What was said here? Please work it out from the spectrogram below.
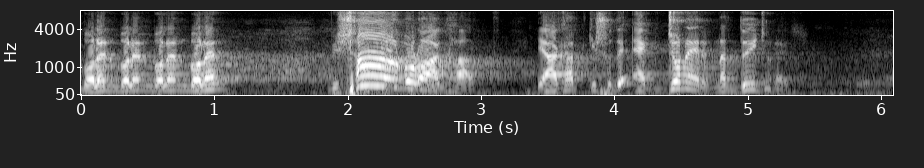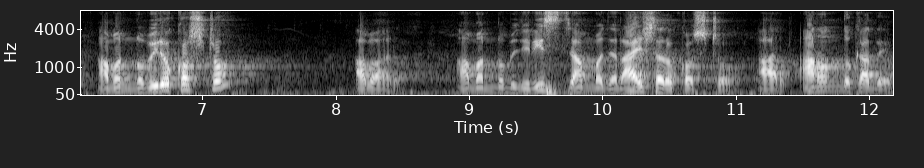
বলেন বলেন বলেন বলেন। বিশাল বড় আঘাত। এই আঘাত কি শুধু একজনের না দুইজনের? আমার নবীরও কষ্ট, আবার আমার নবীজির ইস্ত্রি আম্মাজান আয়েশারও কষ্ট। আর আনন্দ কাদের?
